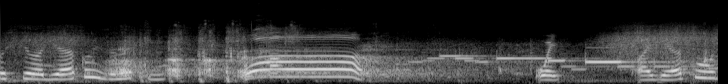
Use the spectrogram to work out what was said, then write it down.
Ось все, дякую за напій. О! Ой, а я тут.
